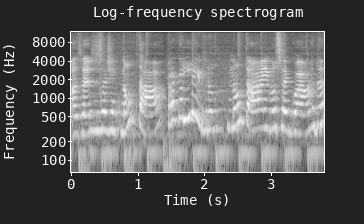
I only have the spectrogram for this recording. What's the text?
às vezes a gente não tá pra aquele livro. Não tá e você guarda.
